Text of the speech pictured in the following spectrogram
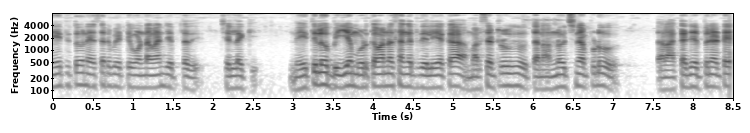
నేతితోని ఎసరు పెట్టి వండమని చెప్తుంది చెల్లెకి. నేతిలో బియ్యం ఉడకవన్న సంగతి తెలియక మరుసటి రోజు తన అన్న వచ్చినప్పుడు తన అక్క చెప్పినట్టే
